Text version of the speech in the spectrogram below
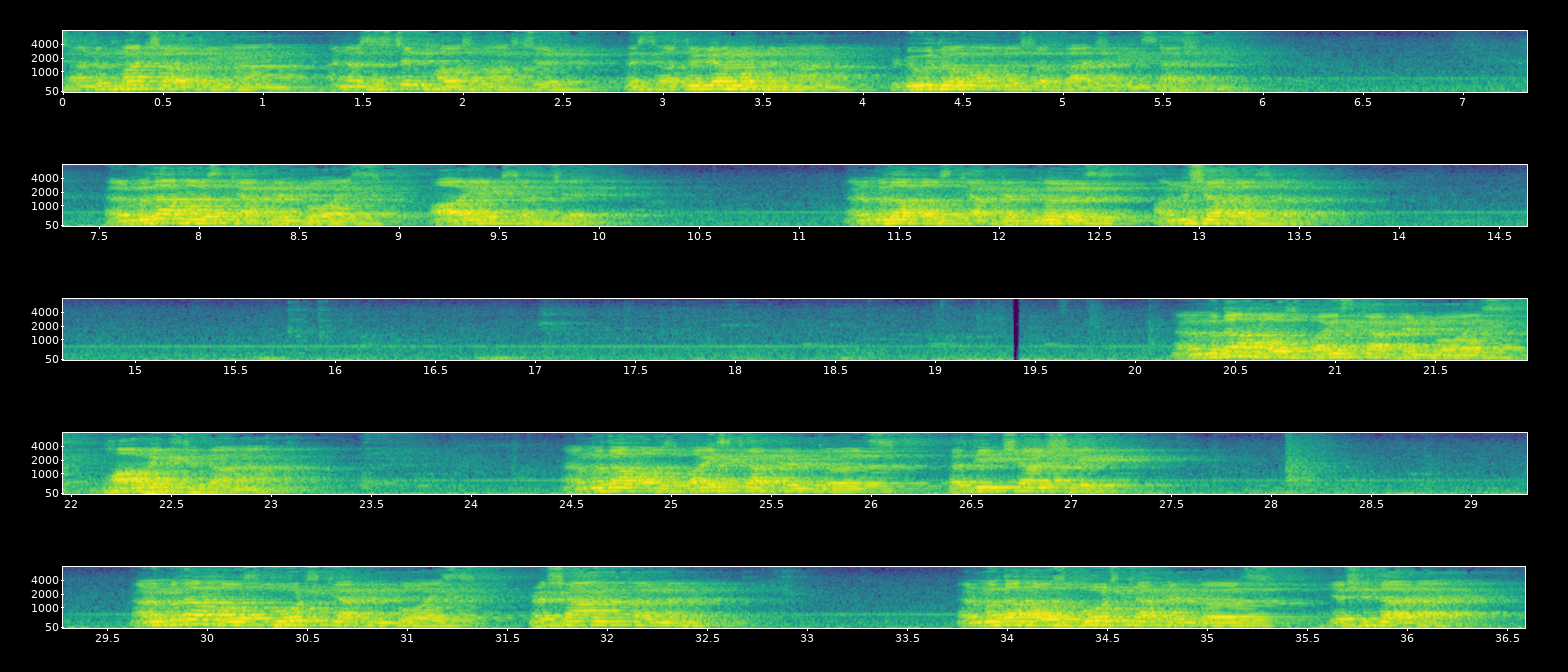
Ms. Anupma Chowdhury ma'am, and Assistant Housemaster, Ms. Atulya Mohan ma'am, to do the honors of badging and sashing. Narmada House Captain Boys, Aryan Sanjay. Narmada House Captain Girls, Anusha Hazra. Narmada House Vice Captain Boys, Bhavik Sidana. Narmada House Vice Captain Girls, Pratiksha Sheikh. Narmada House Sports Captain Boys, Prashant Karnan. Narmada House Sports Captain Girls, Yashita Rai.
